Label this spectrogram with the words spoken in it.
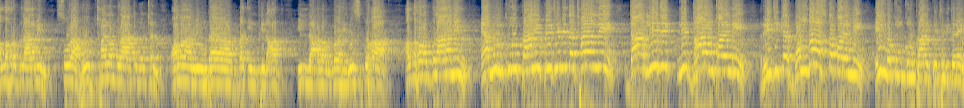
আল্লাহ রাব্বুল আলামিন সূরা হুদ 6 নম্বর আয়াতে বলছেন, ওমা মিন দাব্বাতিন ফিল আরদ ইল্লা আলাল্লাহি রিজকুহা আল্লাহ রাব্বুল আলামিন এমন কোন প্রাণী পৃথিবীতে ছাড়েননি, যার রিজিক নির্ধারণ করেননি, রিজিকের বন্দোবস্ত করেননি এই রকম কোন প্রাণী পৃথিবীতে নেই।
